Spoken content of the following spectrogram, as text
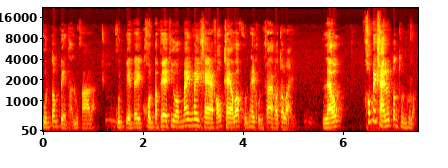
คุณต้องเปลี่ยนฐานลูกค้าละอืม คุณเปลี่ยนไปคนประเภทที่ว่าแม่งไม่แคร์เขาแคร์ว่าคุณให้คุณค่าเขาเท่าไหร่อืมแล้วเขาไม่แคร์เรื่องต้นทุนคุณหรอก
